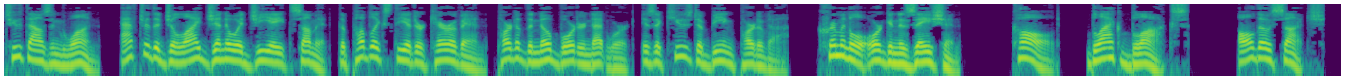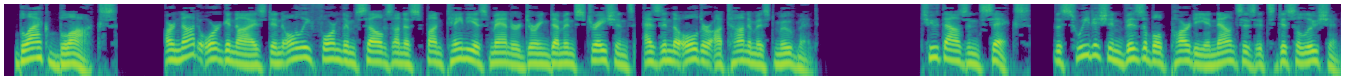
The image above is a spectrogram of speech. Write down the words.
2001. After the July Genoa G8 summit, the Publix Theatre Caravan, part of the No Border Network, is accused of being part of a criminal organization called black blocs, although such black blocs are not organized and only form themselves on a spontaneous manner during demonstrations, as in the older autonomist movement. 2006. The Swedish Invisible Party announces its dissolution.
